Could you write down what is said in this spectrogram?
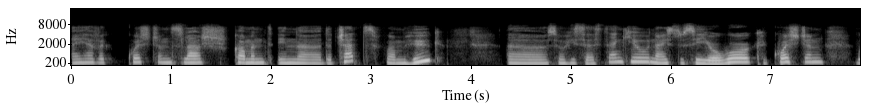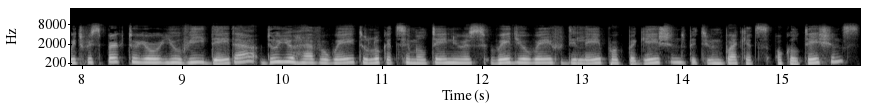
I have a question slash comment in uh, the chat from Hugh. Uh, so he says, thank you. Nice to see your work. Question with respect to your UV data, do you have a way to look at simultaneous radio wave delay propagations between brackets occultations?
